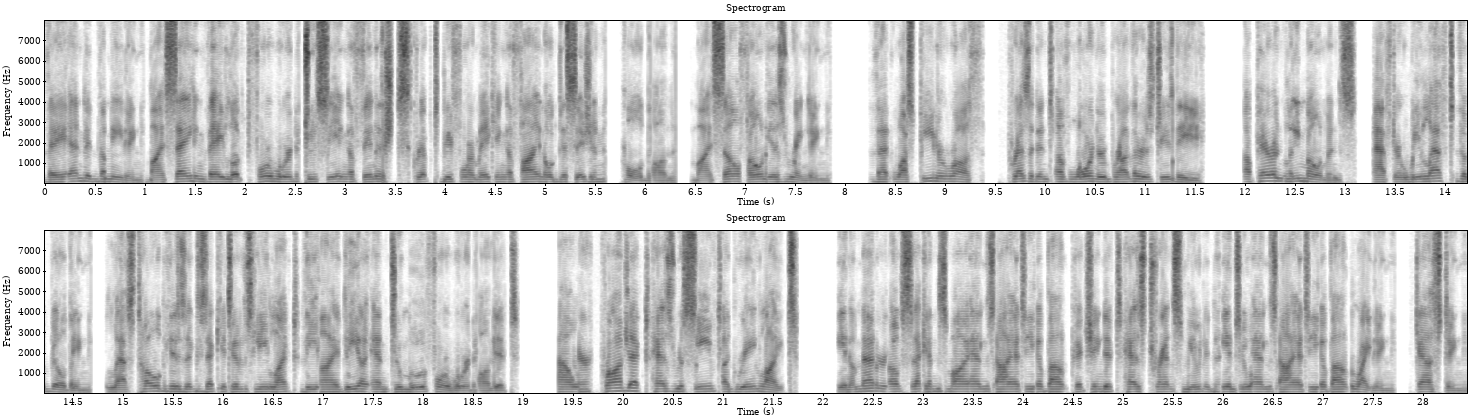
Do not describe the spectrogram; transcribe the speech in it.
They ended the meeting by saying they looked forward to seeing a finished script before making a final decision. Hold on, my cell phone is ringing. That was Peter Roth, president of Warner Brothers TV. Apparently, moments after we left the building, Les told his executives he liked the idea and to move forward on it. Our project has received a green light. In a matter of seconds, my anxiety about pitching it has transmuted into anxiety about writing, casting,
